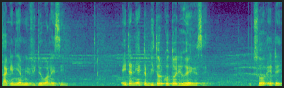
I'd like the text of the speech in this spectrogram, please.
তাকে নিয়ে আমি ভিডিও বানাইছি। এটা নিয়ে একটা বিতর্ক তৈরি হয়ে গেছে। সো এটাই।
